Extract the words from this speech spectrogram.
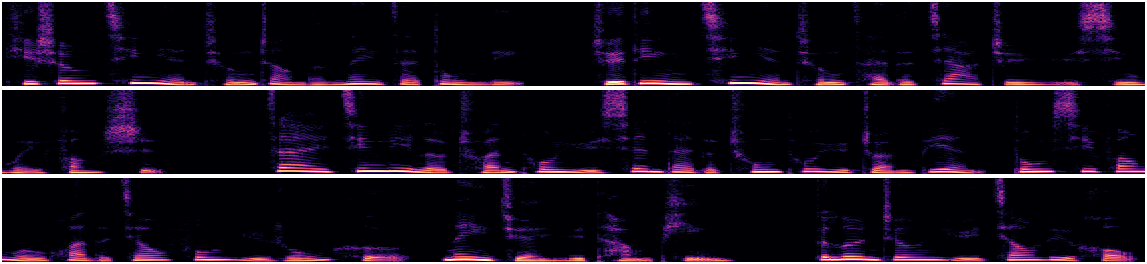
提升青年成长的内在动力，决定青年成才的价值与行为方式。在经历了传统与现代的冲突与转变、东西方文化的交锋与融合、内卷与躺平的论争与焦虑后，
